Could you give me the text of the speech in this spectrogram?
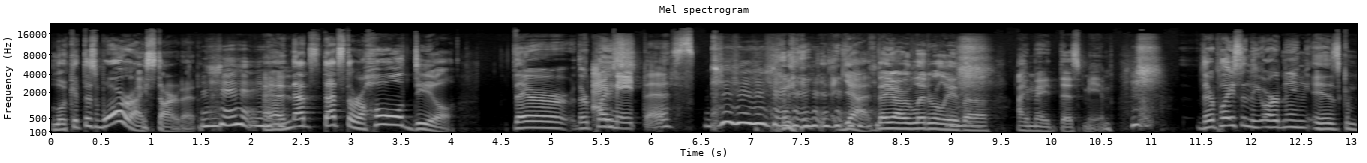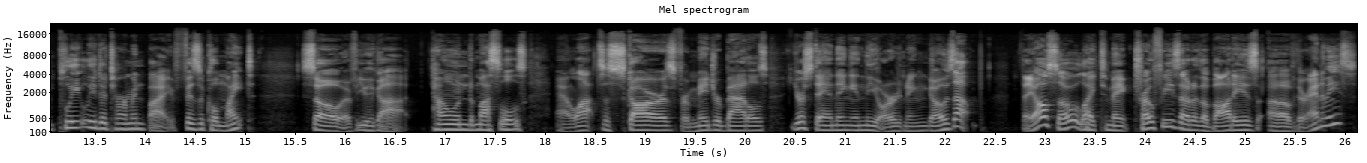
look at this war I started. and that's that's their whole deal. Their their I place, made this. yeah, they are literally the I made this meme. Their place in the ordning is completely determined by physical might. So if you got toned muscles and lots of scars from major battles, your standing in the ordning goes up. They also like to make trophies out of the bodies of their enemies,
